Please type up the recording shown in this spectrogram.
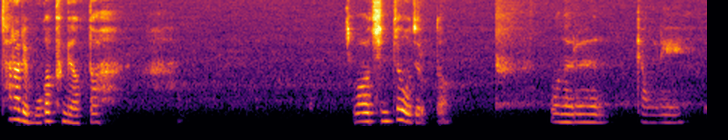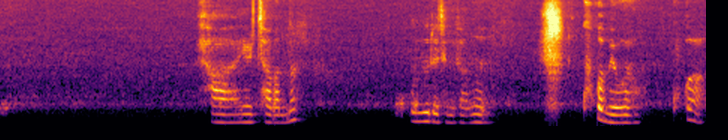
차라리 목 아픈 게 낫다. 와 진짜 어지럽다. 오늘은 격리 4일차 맞나? 오늘의 증상은 코가 매워요. 코가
